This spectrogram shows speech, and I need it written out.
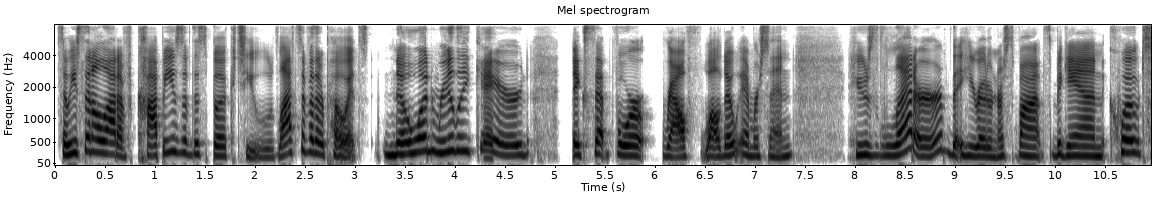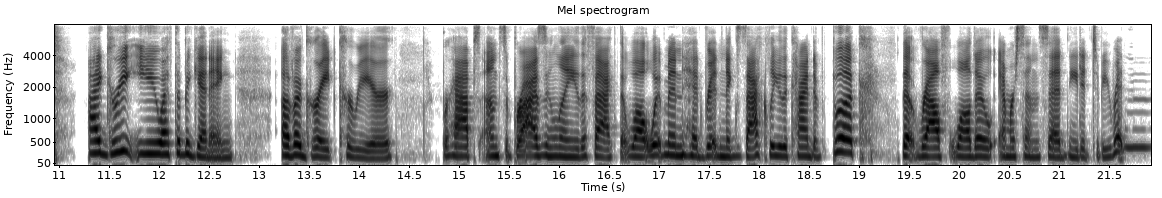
So he sent a lot of copies of this book to lots of other poets. No one really cared except for Ralph Waldo Emerson, whose letter that he wrote in response began, quote, I greet you at the beginning of a great career. Perhaps unsurprisingly, the fact that Walt Whitman had written exactly the kind of book that Ralph Waldo Emerson said needed to be written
